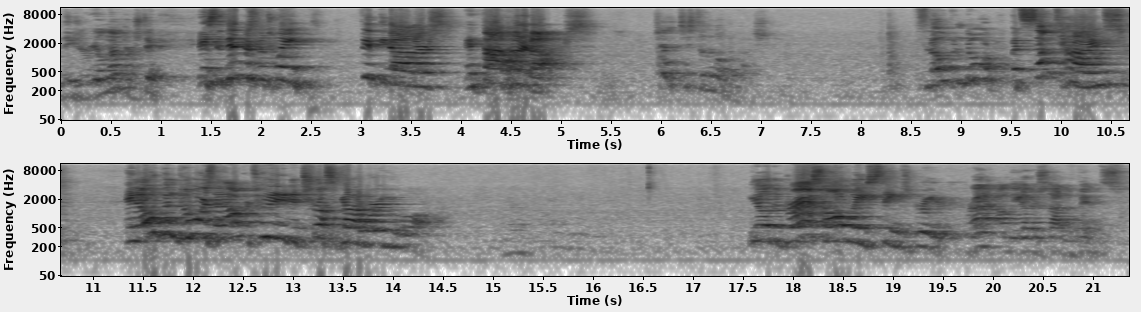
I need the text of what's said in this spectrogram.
these are real numbers too. It's the difference between $50 and $500. Just, just a little deduction. It's an open door. But sometimes an open door is an opportunity to trust God where you are. You know, the grass always seems greener, right, on the other side of the fence.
